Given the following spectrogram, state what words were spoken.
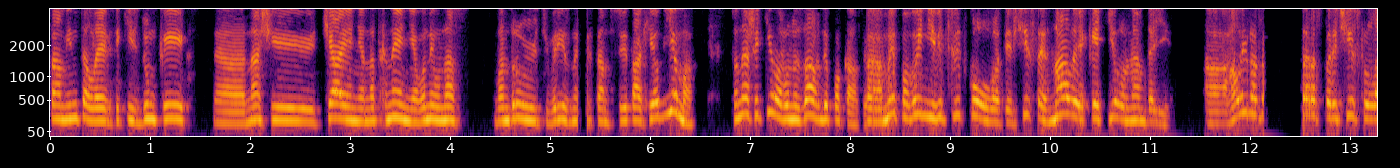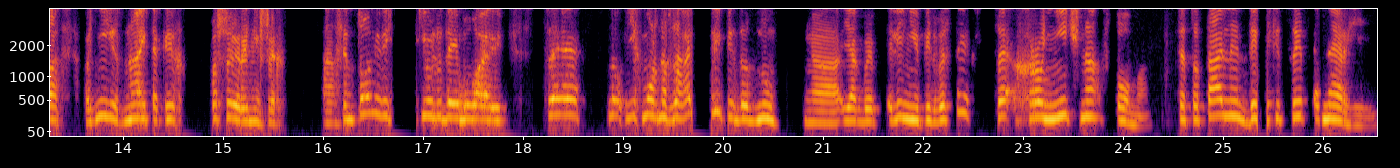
там інтелект, якісь думки, е, наші чаяння, натхнення, вони у нас вандрують в різних там світах і об'ємах, то наше тіло воно завжди показує. Е, Ми повинні відслідковувати всі сигнали, які тіло нам дає. Галина зараз перечислила одні з найтаких поширеніших е, симптомів, які у людей бувають. Це Ну, їх можна взагалі під одну е, якби, лінію підвести. Це хронічна втома, це тотальний дефіцит енергії,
